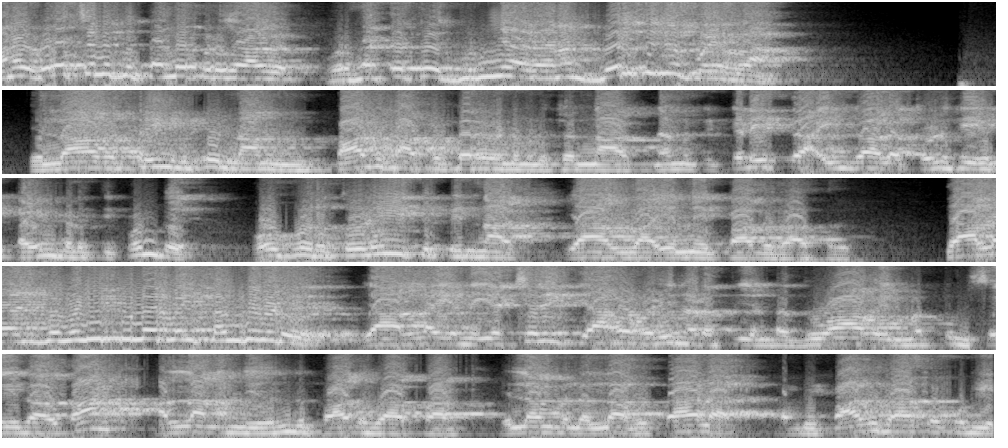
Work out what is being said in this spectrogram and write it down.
மன உளைச்சலுக்கு தள்ளப்படுகிறார்கள். ஒரு கட்டத்தை துணியா வேணாம் வெறுத்துட்டு போயிடுறான். எல்லாவற்றையும் விட்டு நாம் பாதுகாப்பு பெற வேண்டும் என்று சொன்னால் நமக்கு கிடைத்த ஐங்கால தொழுகையை பயன்படுத்தி கொண்டு ஒவ்வொரு தொழுகைக்கு பின்னால் யா என்னை பாதுகாத்து யா எனக்கு விழிப்புணர்வை தந்துவிடு. யா என்னை எச்சரிக்கையாக வழி நடத்தி என்ற துவாவை மட்டும் செய்தால்தான் அல்லாஹ் நம்மை இருந்து பாதுகாப்பான். எல்லாம் வல்ல அல்லாஹு அப்படி பாதுகாக்கக்கூடிய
